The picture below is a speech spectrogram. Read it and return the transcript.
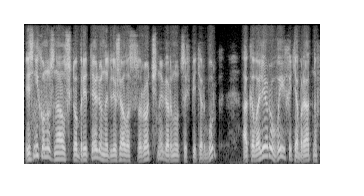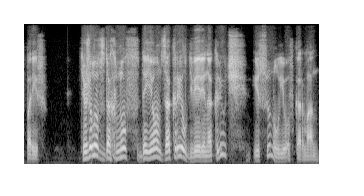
Из них он узнал, что Бретелю надлежало срочно вернуться в Петербург, а кавалеру выехать обратно в Париж. Тяжело вздохнув, Деион закрыл двери на ключ и сунул его в карман.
